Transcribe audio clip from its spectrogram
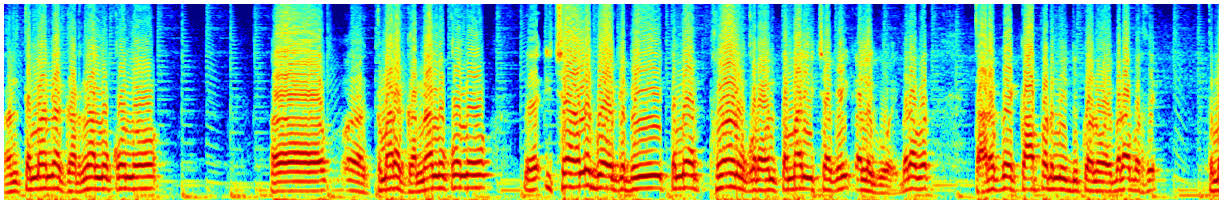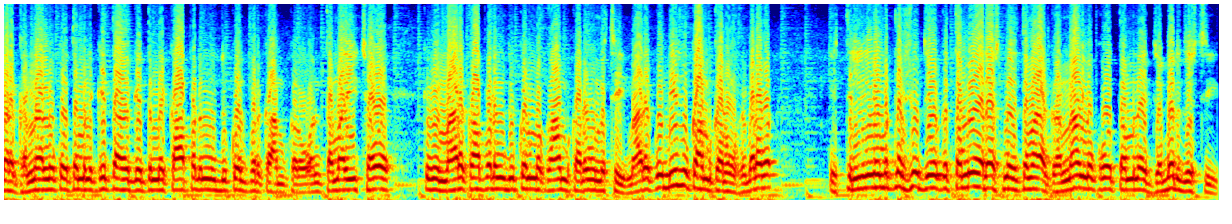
અને તમારા ઘરના લોકોનો તમારા ઘરના લોકોનો ઈચ્છા અલગ હોય કે ભાઈ તમે ફલાણું કરો અને તમારી ઈચ્છા કંઈક અલગ હોય, બરાબર? ધારો કે કાપડની દુકાન હોય, બરાબર છે? તમારા ઘરના લોકો તમને કહેતા હોય કે તમે કાપડની દુકાન પર કામ કરો અને તમારી ઈચ્છા હોય કે ભાઈ મારે કાપડની દુકાનમાં કામ કરવું નથી, મારે કોઈ બીજું કામ કરવું છે બરાબર? એ તેલીનો મતલબ શું થયો કે તમને રસ નથી, તમારા ઘરના લોકો તમને જબરદસ્તી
